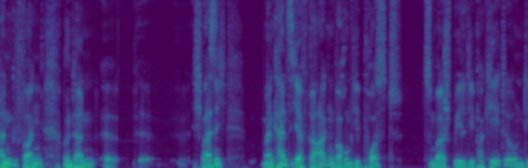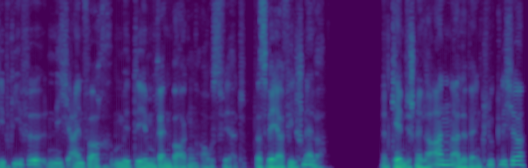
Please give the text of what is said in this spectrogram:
angefangen und dann äh, ich weiß nicht, man kann sich ja fragen, warum die Post zum Beispiel die Pakete und die Briefe nicht einfach mit dem Rennwagen ausfährt. Das wäre ja viel schneller. Dann kämen die schneller an, alle wären glücklicher,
